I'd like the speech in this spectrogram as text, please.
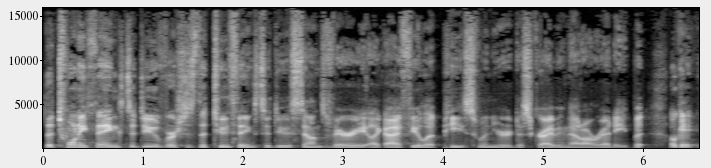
The 20 things to do versus the two things to do sounds very like I feel at peace when you're describing that already. But okay,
